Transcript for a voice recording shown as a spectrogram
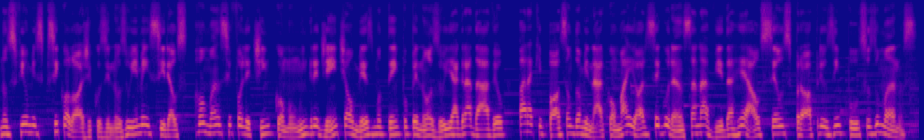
nos filmes psicológicos e nos women serials, romance folhetim como um ingrediente ao mesmo tempo penoso e agradável, para que possam dominar com maior segurança na vida real seus próprios impulsos humanos.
